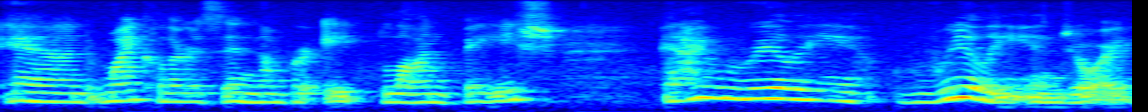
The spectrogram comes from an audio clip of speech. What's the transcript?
And my color is in number 8 Blonde Beige. And I really, really enjoy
